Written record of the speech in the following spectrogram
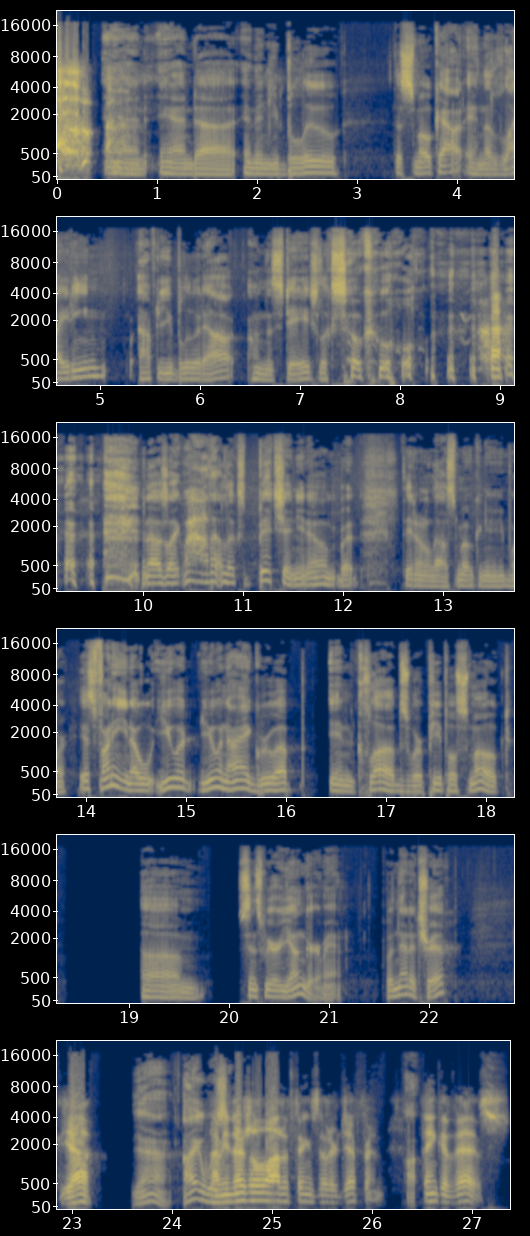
and and uh, and then you blew the smoke out, and the lighting after you blew it out on the stage looks so cool. and I was like, wow, that looks bitching, you know. But they don't allow smoking anymore. It's funny, you know. You and- you and I grew up in clubs where people smoked um, since we were younger, man. Wasn't that a trip? Yeah. Yeah, I was. I mean, there's a lot of things that are different. Uh, Think of this.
